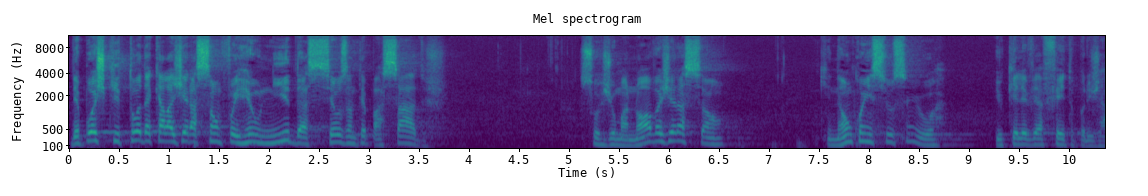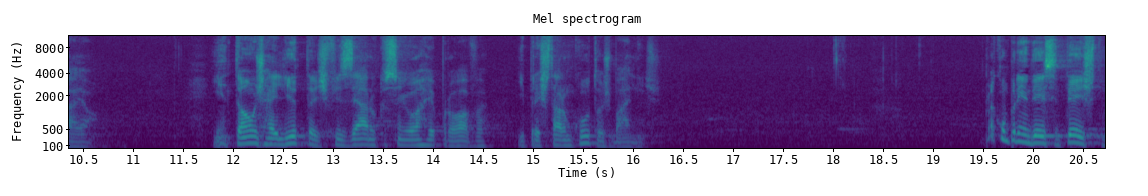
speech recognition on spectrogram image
Depois que toda aquela geração foi reunida a seus antepassados, surgiu uma nova geração que não conhecia o Senhor e o que ele havia feito por Israel. E então os israelitas fizeram o que o Senhor reprova e prestaram culto aos Baalins. Para compreender esse texto,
